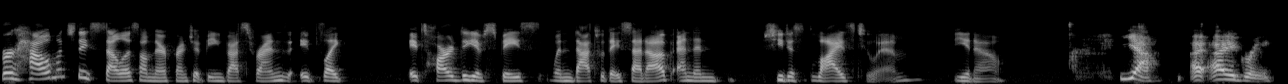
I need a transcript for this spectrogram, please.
for how much they sell us on their friendship being best friends it's like it's hard to give space when that's what they set up and then she just lies to him you know yeah. I, I agree.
